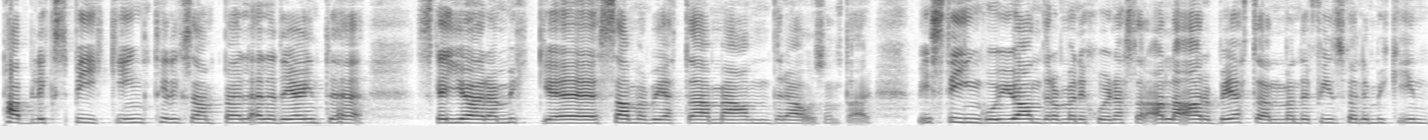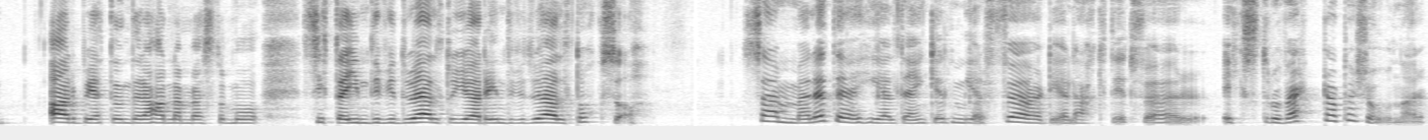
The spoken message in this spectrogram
public speaking till exempel, eller där jag inte ska göra mycket samarbeta med andra och sånt där. Visst, det ingår ju andra människor i nästan alla arbeten, men det finns väldigt mycket arbeten där det handlar mest om att sitta individuellt och göra individuellt också. Samhället är helt enkelt mer fördelaktigt för extroverta personer,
